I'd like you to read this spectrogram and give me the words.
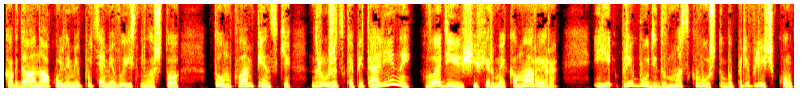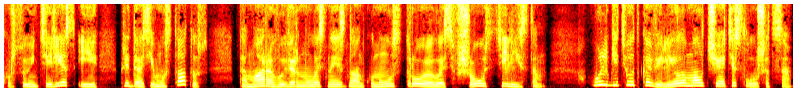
Когда она окольными путями выяснила, что Том Клампенский дружит с Капитолиной, владеющей фирмой Камарера, и прибудет в Москву, чтобы привлечь к конкурсу интерес и придать ему статус, Тамара вывернулась наизнанку, но устроилась в шоу стилистом. Ольге тетка велела молчать и слушаться.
